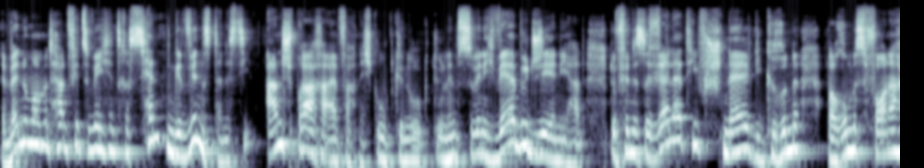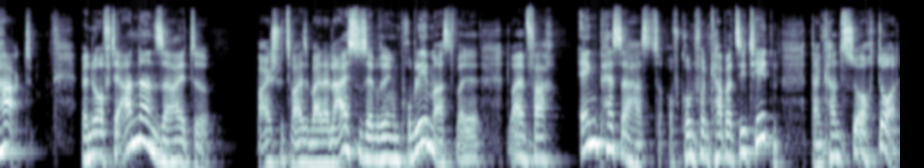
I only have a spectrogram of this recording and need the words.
Denn wenn du momentan viel zu wenig Interessenten gewinnst, dann ist die Ansprache einfach nicht gut genug. Du nimmst zu wenig Wehrbudget in die Hand. Du findest relativ schnell die Gründe, warum es vorne hakt. Wenn du auf der anderen Seite beispielsweise bei der Leistungserbringung Probleme hast, weil du einfach Engpässe hast aufgrund von Kapazitäten, dann kannst du auch dort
